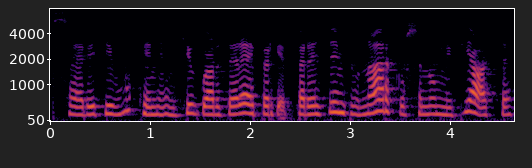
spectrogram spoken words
serie tv che neanche io guarderei perché per esempio Narcos non mi piace,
